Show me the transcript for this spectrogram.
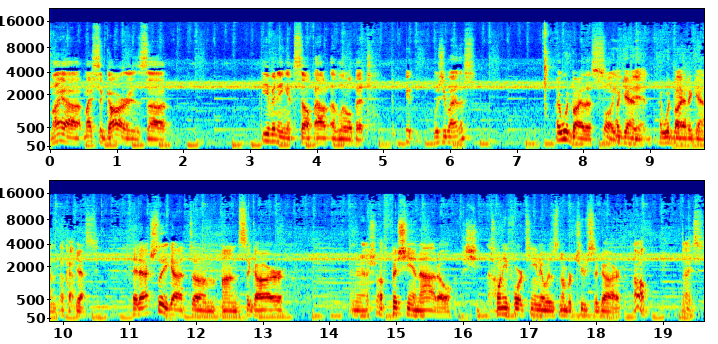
My uh, my cigar is uh, evening itself out a little bit. It- would you buy this? I would buy this Well, again. did. I would buy Yeah. it again. Okay. Yes. It actually got um, on Cigar International. Aficionado. Aficionado. 2014. It was number two cigar. Oh, nice.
